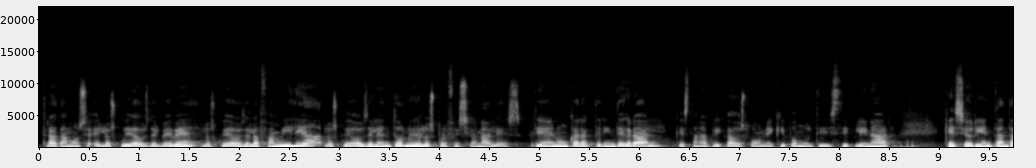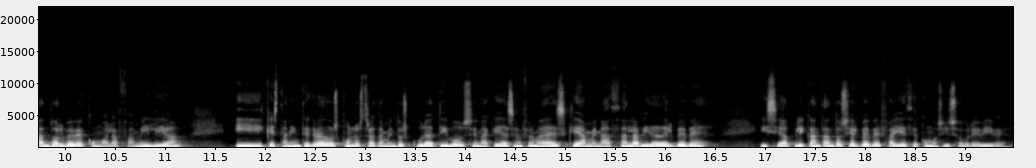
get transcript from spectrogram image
Tratamos eh, los cuidados del bebé, los cuidados de la familia, los cuidados del entorno y de los profesionales. Tienen un carácter integral que están aplicados por un equipo multidisciplinar que se orientan tanto al bebé como a la familia y que están integrados con los tratamientos curativos en aquellas enfermedades que amenazan la vida del bebé y se aplican tanto si el bebé fallece como si sobrevive.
